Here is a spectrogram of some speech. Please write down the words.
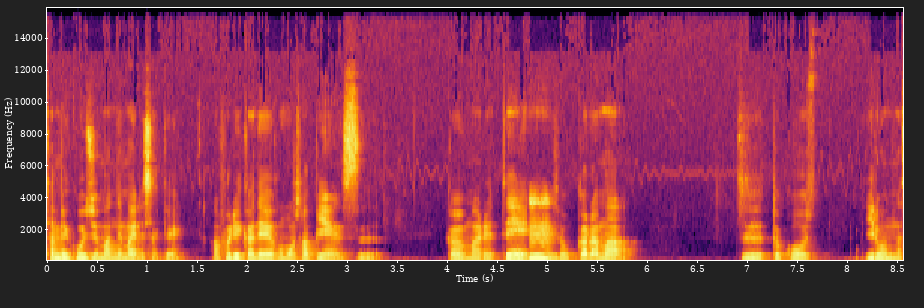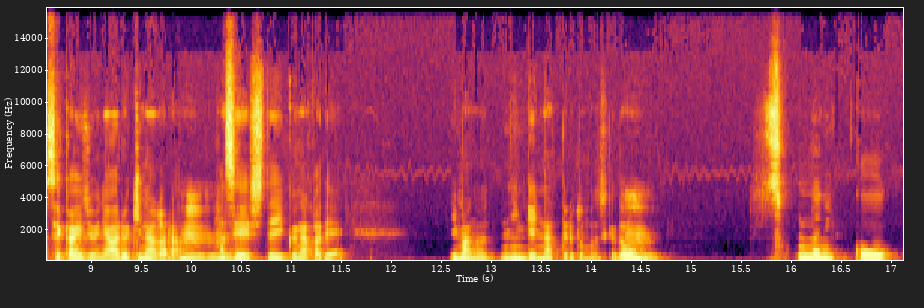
350万年前でしたっけ？アフリカでホモ・サピエンスが生まれて、うんそこからまあずっとこういろんな世界中に歩きながらうんうん派生していく中で、今の人間になってると思うんですけど、うん。そんなにこう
